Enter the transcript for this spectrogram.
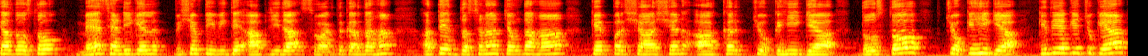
ਅਕਾਲ ਦੋਸਤੋ, ਮੈਂ ਸੈਂਡੀ ਗਿੱਲ, ਵਿਸ਼ਵ ਟੀਵੀ ਤੇ ਆਪ ਜੀ ਦਾ ਸਵਾਗਤ ਕਰਦਾ ਹਾਂ ਅਤੇ ਦੱਸਣਾ ਚਾਹੁੰਦਾ ਹਾਂ ਕਿ ਪ੍ਰਸ਼ਾਸਨ ਆਖਰ ਝੁਕ ਹੀ ਗਿਆ। ਦੋਸਤੋ, ਝੁਕ ਹੀ ਗਿਆ। ਕਿਹਦੇ ਅੱਗੇ ਝੁਕਿਆ?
